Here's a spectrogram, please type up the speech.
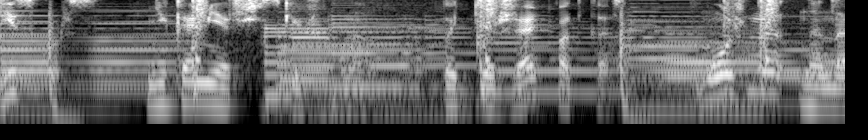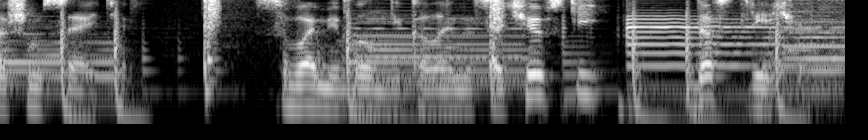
Дискурс – некоммерческий журнал. Поддержать подкаст можно на нашем сайте. С вами был Николай Носачевский. До встречи.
